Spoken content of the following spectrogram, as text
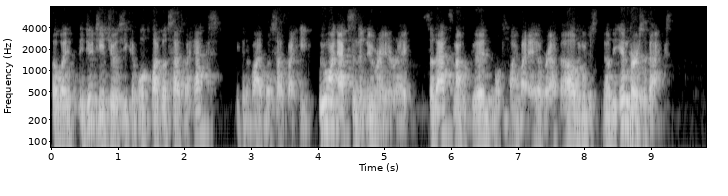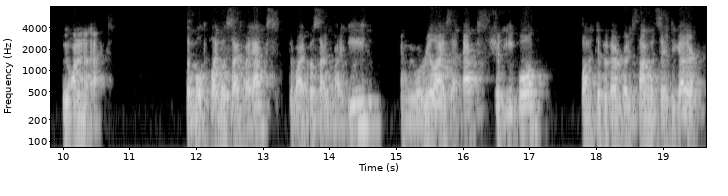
but what they do teach you is you can multiply both sides by x, you can divide both sides by e. We want x in the numerator, right? So that's not good, multiplying by a over FL, then we just know the inverse of x. We want to know x. So multiply both sides by x, divide both sides by e, and we will realize that x should equal, on the tip of everybody's tongue, let's say it together,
